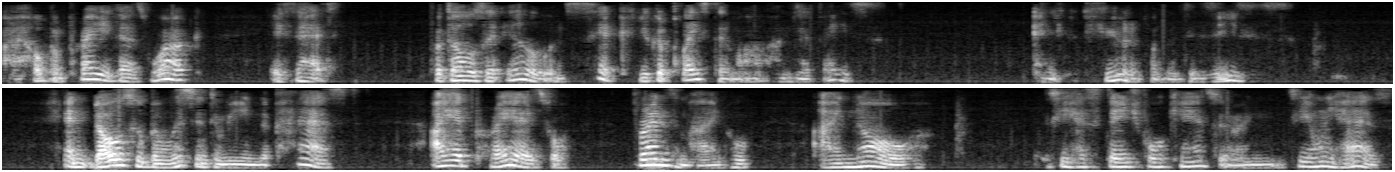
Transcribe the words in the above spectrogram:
I hope and pray it does work, is that for those that are ill and sick, you could place them on, on their face and you could cure them from the diseases. And those who've been listening to me in the past, I had prayers for friends of mine who I know she has stage four cancer and she only has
